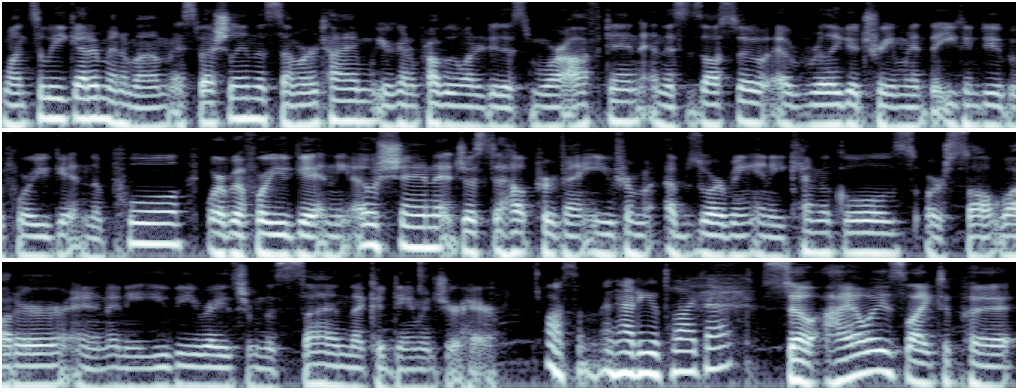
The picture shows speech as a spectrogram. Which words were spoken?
once a week at a minimum, especially in the summertime, you're going to probably want to do this more often. And this is also a really good treatment that you can do before you get in the pool or before you get in the ocean, just to help prevent you from absorbing any chemicals or salt water and any UV rays from the sun that could damage your hair. Awesome. And how do you apply that? So I always like to put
